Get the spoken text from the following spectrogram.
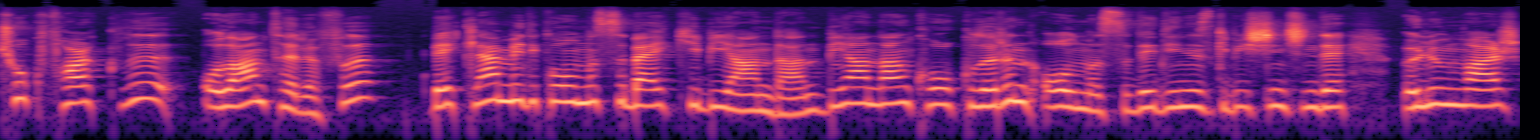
çok farklı olan tarafı beklenmedik olması belki bir yandan, bir yandan korkuların olması dediğiniz gibi işin içinde ölüm var,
